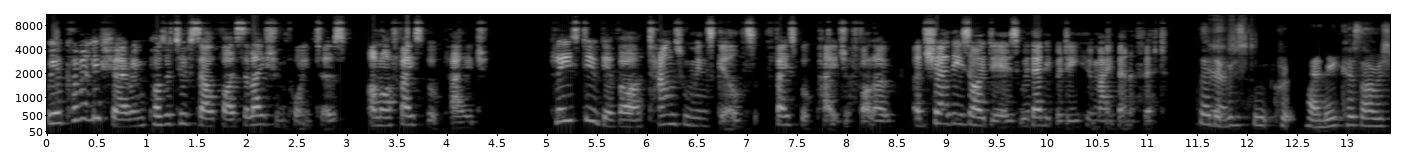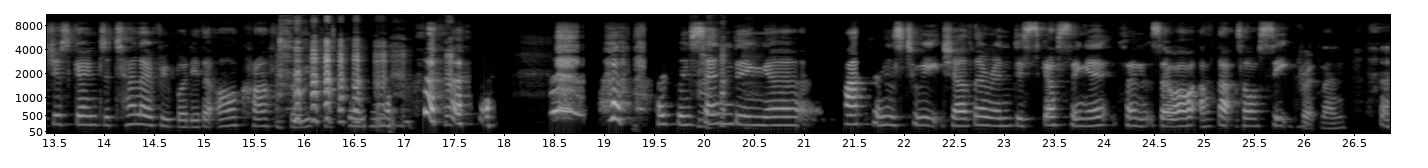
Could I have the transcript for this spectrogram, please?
We are currently sharing positive self isolation pointers on our Facebook page. Please do give our Townswomen's Guilds Facebook page a follow and share these ideas with anybody who may benefit. That it was secret, Penny, because I was just going to tell everybody that our craft group has has been sending uh, patterns to each other and discussing it, and so our, that's our secret then.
